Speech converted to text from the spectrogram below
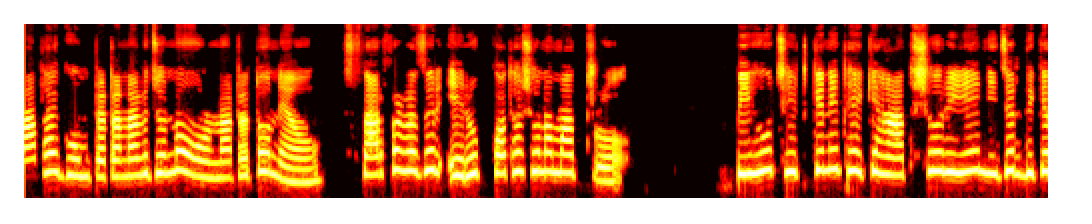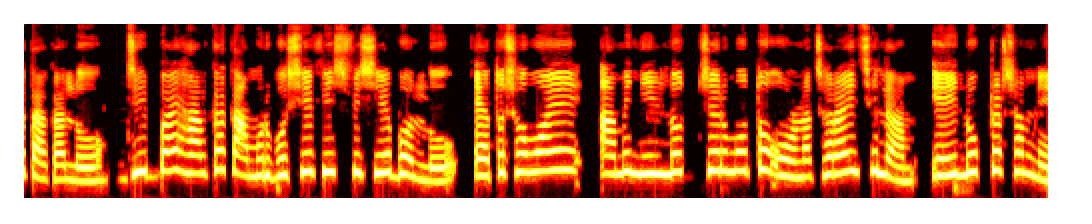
মাথায় ঘুমটা টানার জন্য ওড়নাটা তো নেও। সারফরাজের এরূপ কথা শোনা মাত্র পিহু ছিটকিনি থেকে হাত সরিয়ে নিজের দিকে তাকালো। জিব্বায় হালকা কামড় বসিয়ে ফিস ফিসিয়ে বলল, এত সময়ে আমি নির্লজ্জের মতো ওড়না ছাড়াই ছিলাম, এই লোকটার সামনে?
